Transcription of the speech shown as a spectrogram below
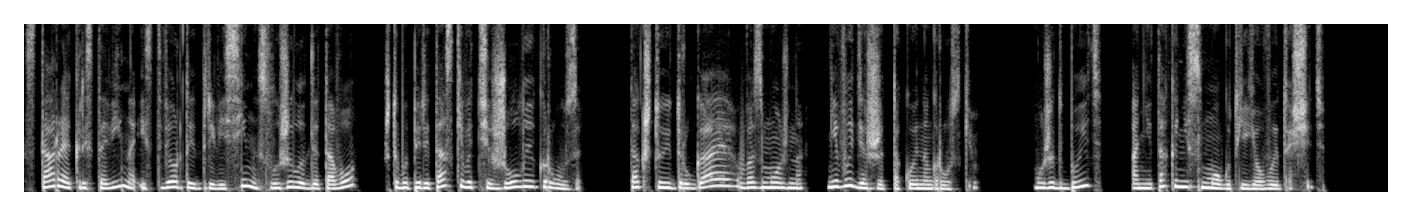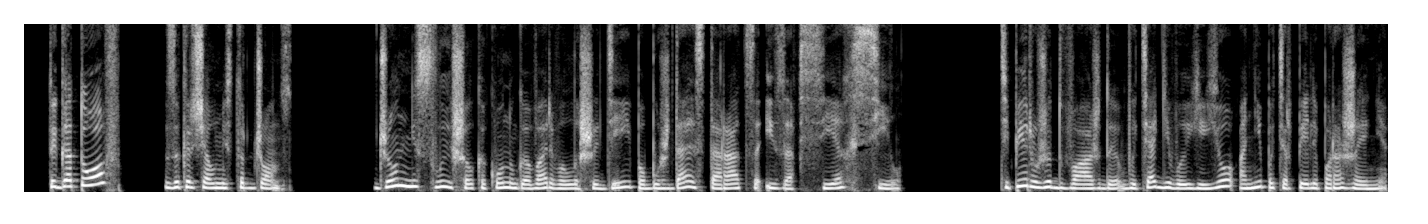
Старая крестовина из твердой древесины служила для того, чтобы перетаскивать тяжелые грузы, так что и другая, возможно, не выдержит такой нагрузки. Может быть, они так и не смогут ее вытащить. «Ты готов?» — закричал мистер Джонс. Джон не слышал, как он уговаривал лошадей, побуждая стараться изо всех сил. Теперь уже дважды, вытягивая ее, они потерпели поражение,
